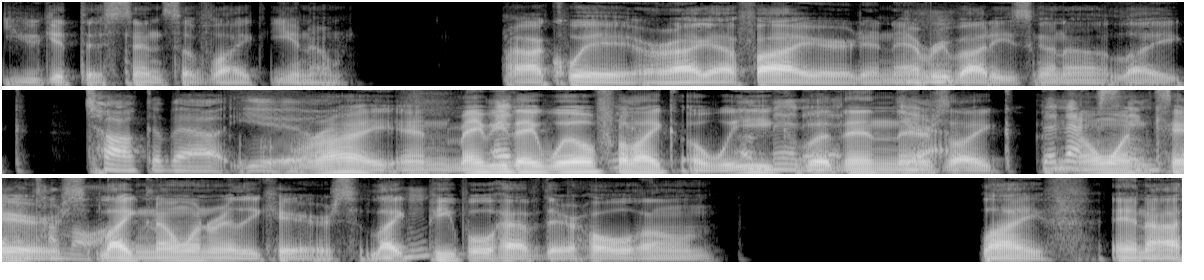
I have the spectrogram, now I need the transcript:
you get this sense of like, you know, I quit or I got fired, and Mhm. everybody's gonna like, Talk about you. right, and maybe And- they will for yeah, like a week, minute, but then there's yeah. like The no one cares, like no one really cares. Like Mhm. people have their whole own life and I,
